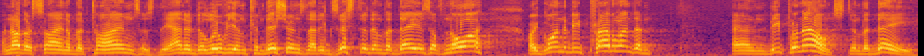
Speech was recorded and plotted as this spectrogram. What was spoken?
Another sign of the times is the antediluvian conditions that existed in the days of Noah are going to be prevalent and, and be pronounced in the day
